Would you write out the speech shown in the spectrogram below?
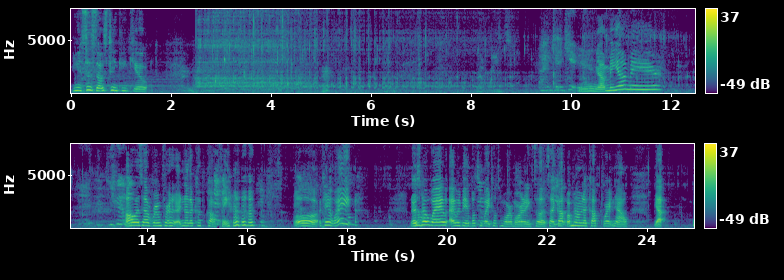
He's just so stinking cute. Mm, yummy, yummy. Always have room for another cup of coffee. oh, I can't wait. There's no way I would be able to wait till tomorrow morning, so it's like, up, I'm having a cup right now. Yeah.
